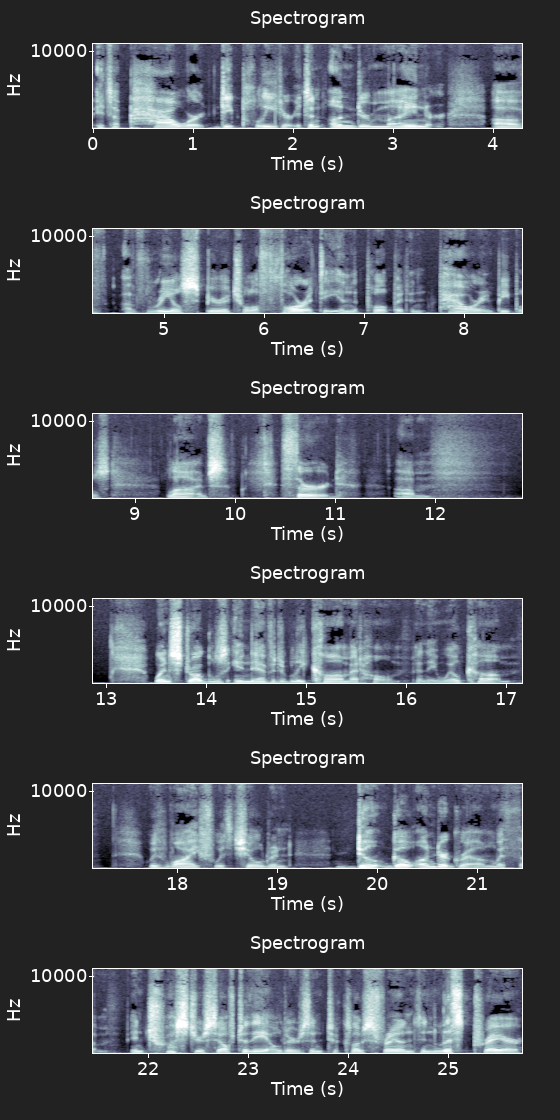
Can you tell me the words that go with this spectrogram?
it's a power depleter. It's an underminer of of real spiritual authority in the pulpit and power in people's lives. Third, um, when struggles inevitably come at home, and they will come with wife, with children, don't go underground with them. Entrust yourself to the elders and to close friends. Enlist prayer.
